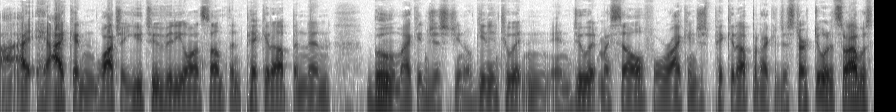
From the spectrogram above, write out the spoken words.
I, I can watch a YouTube video on something, pick it up, and then boom, I can just you know get into it and, and do it myself, or I can just pick it up and I can just start doing it. So I was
